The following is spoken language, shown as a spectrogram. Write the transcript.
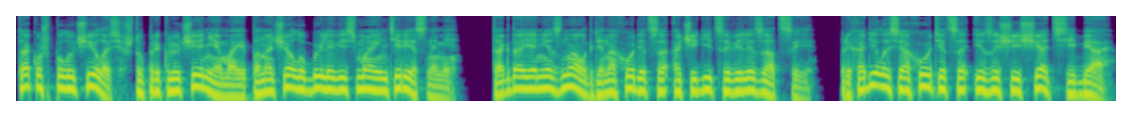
Так уж получилось, что приключения мои поначалу были весьма интересными, Тогда я не знал, где находятся очаги цивилизации. Приходилось охотиться и защищать себя.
